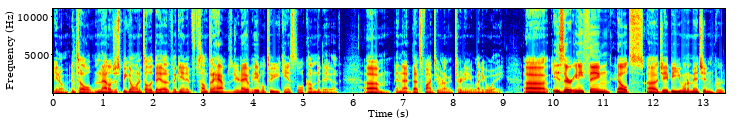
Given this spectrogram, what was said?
you know, until, and that'll just be going until the day of. Again, if something happens and you're not able to, you can still come the day of. Um, and that that's fine too. We're not going to turn anybody away. Uh, is there anything else, uh, JB, you want to mention? We're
